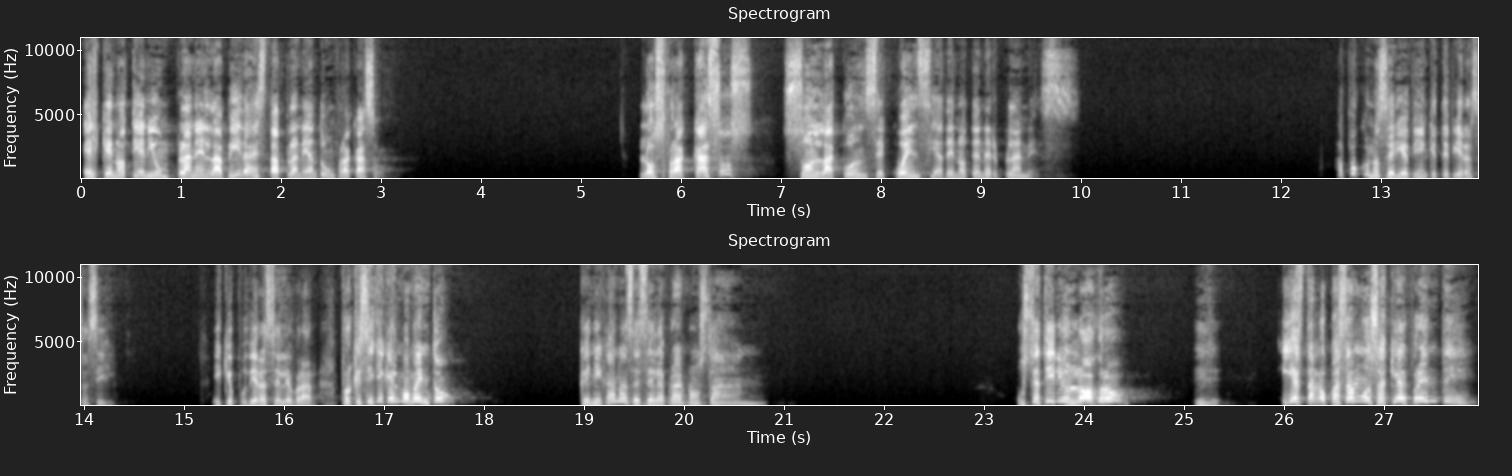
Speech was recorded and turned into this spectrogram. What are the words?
El que no tiene un plan en la vida está planeando un fracaso. Los fracasos son la consecuencia de no tener planes. ¿A poco no sería bien que te vieras así y que pudieras celebrar? Porque si llega el momento que ni ganas de celebrar nos dan. Usted tiene un logro y hasta lo pasamos aquí al frente.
